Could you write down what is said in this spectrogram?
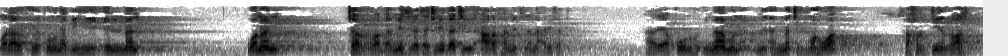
ولا يحيطون به علما. ومن جرب مثل تجربتي عرف مثل معرفتي. هذا يقوله إمام من أئمتهم وهو فخر الدين الرازي.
